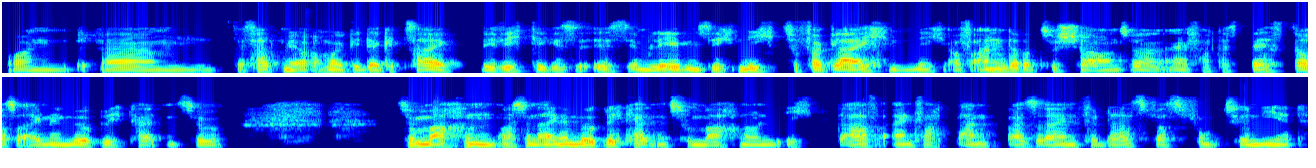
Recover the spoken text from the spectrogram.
Und ähm, das hat mir auch mal wieder gezeigt, wie wichtig es ist, im Leben sich nicht zu vergleichen, nicht auf andere zu schauen, sondern einfach das Beste aus eigenen Möglichkeiten zu, zu machen, aus den eigenen Möglichkeiten zu machen. Und ich darf einfach dankbar sein für das, was funktioniert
